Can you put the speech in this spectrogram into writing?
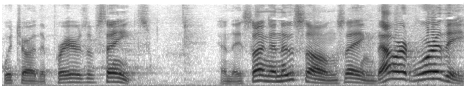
which are the prayers of saints. And they sung a new song, saying, Thou art worthy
